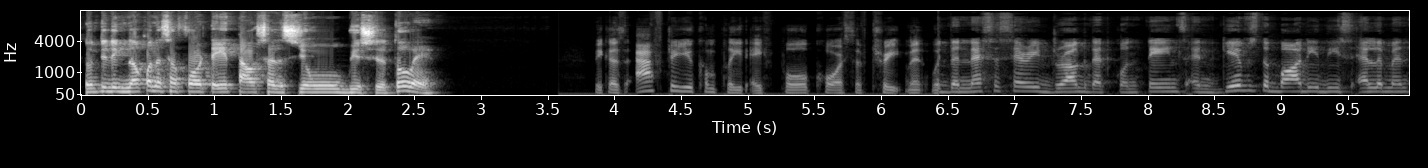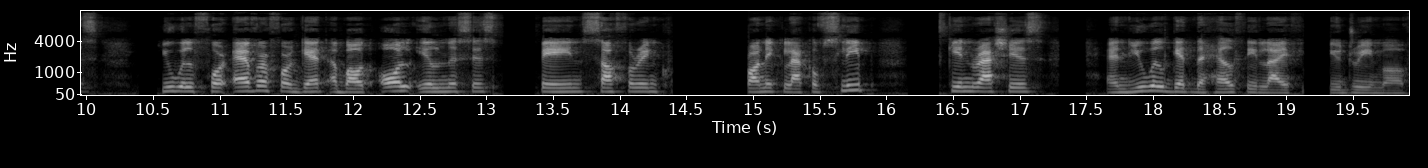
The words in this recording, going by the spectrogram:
Nung tinignan ko, nasa 48,000 yung views nito eh. because after you complete a full course of treatment with the necessary drug that contains and gives the body these elements, you will forever forget about all illnesses, pain, suffering, chronic lack of sleep, skin rashes, and you will get the healthy life you dream of.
